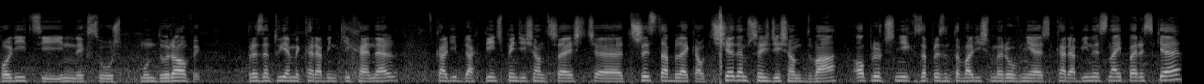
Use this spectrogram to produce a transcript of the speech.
policji i innych służb mundurowych. Prezentujemy karabinki Henel w kalibrach 5,56, e, 300 Blackout, 7,62. Oprócz nich zaprezentowaliśmy również karabiny snajperskie.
